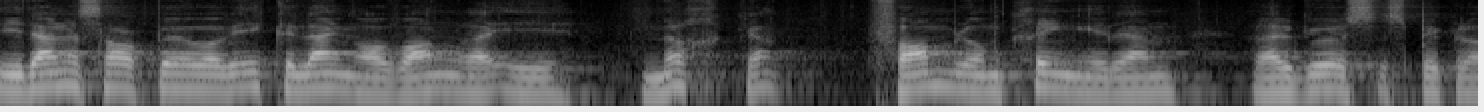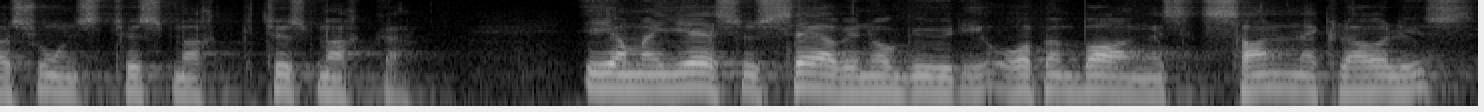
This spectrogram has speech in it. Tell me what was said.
I denne sak behøver vi ikke lenger vandre i mørket, famle omkring i den religiøse spekulasjons tussmørke. I og med Jesus ser vi nå Gud i åpenbaringens sanne, klare lys.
